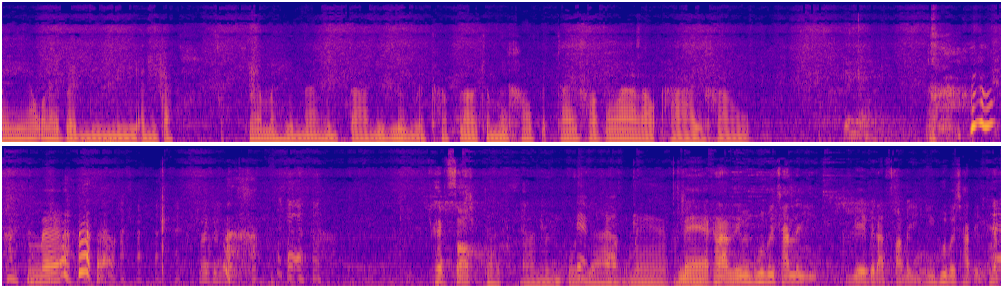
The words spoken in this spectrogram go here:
แล้วอะไรแบบนี้มีอันนี้ก็แค่มาเห็นหน้าเห็นตานิดนึงนะครับ เราจะไม่เข้าไปใกล้เขาเพราะว่าเราอายเขายังไงแม่ ไม่เป็นไรแทบซ็อกจัดการมันพูดยากแม่ แหมขนาดนี้มันพูดไม่ชัดเลยเยไปดัดฟันมาอีกยิ่งพูดไม่ชัดอีกแทบ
